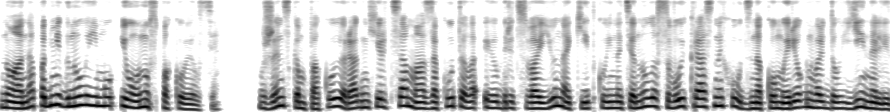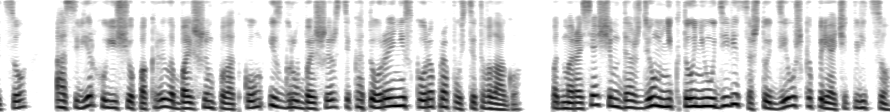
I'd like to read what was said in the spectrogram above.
Но она подмигнула ему, и он успокоился. В женском покое Рагнхельд сама закутала Элдрид свою накидку и натянула свой красный худ, знакомый Рёгнвальду, ей на лицо, а сверху еще покрыла большим платком из грубой шерсти, которая не скоро пропустит влагу. Под моросящим дождем никто не удивится, что девушка прячет лицо.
